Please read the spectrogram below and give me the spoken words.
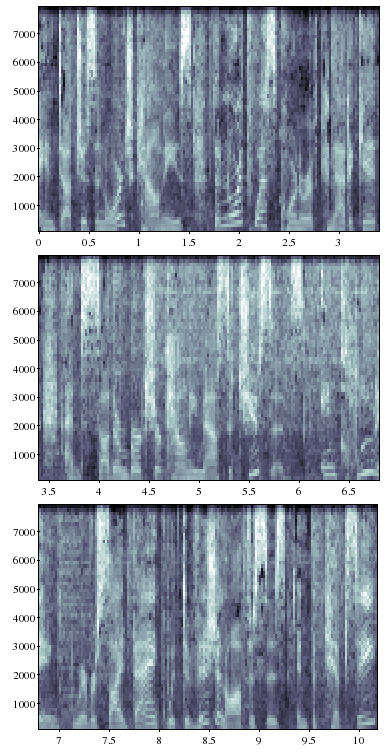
in Dutchess and Orange counties, the northwest corner of Connecticut, and southern Berkshire County, Massachusetts, including Riverside Bank with division offices in Poughkeepsie,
